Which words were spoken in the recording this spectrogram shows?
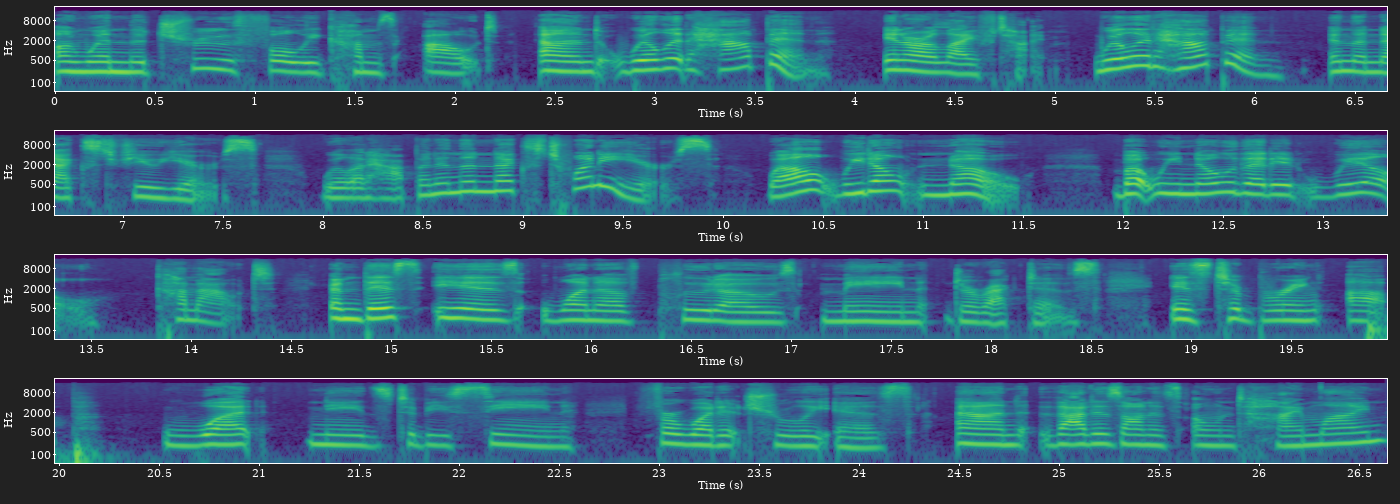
on when the truth fully comes out. And will it happen in our lifetime? Will it happen in the next few years? Will it happen in the next 20 years? Well, we don't know, but we know that it will come out. And this is one of Pluto's main directives is to bring up what needs to be seen for what it truly is. And that is on its own timeline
